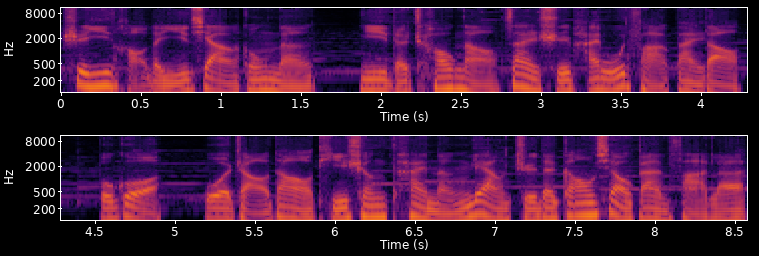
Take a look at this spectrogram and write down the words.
是一好的一项功能，你的超脑暂时还无法办到。不过，我找到提升太能量值的高效办法了，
